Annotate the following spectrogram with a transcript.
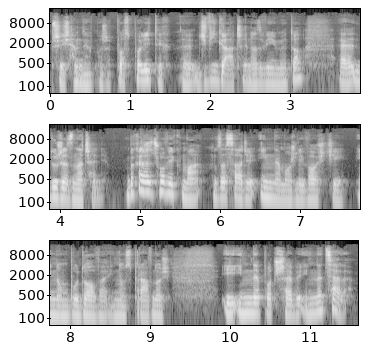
przyziemnych, może pospolitych e, dźwigaczy, nazwijmy to, e, duże znaczenie. Bo każdy człowiek ma w zasadzie inne możliwości, inną budowę, inną sprawność i inne potrzeby, inne cele.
